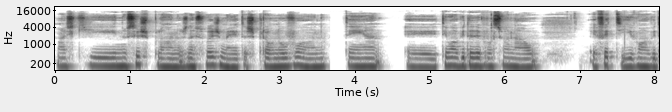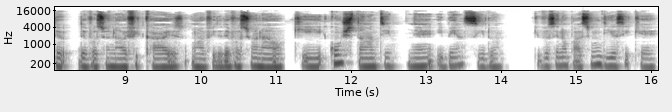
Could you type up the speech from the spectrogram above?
mas que nos seus planos, nas suas metas para o novo ano, tenha, é, uma vida devocional efetiva, uma vida devocional eficaz, uma vida devocional que constante, né, e bem assídua, que você não passe um dia sequer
